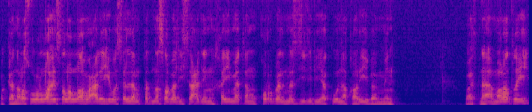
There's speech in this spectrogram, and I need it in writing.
وكان رسول الله صلى الله عليه وسلم قد نصب لسعد خيمة قرب المسجد ليكون قريبا منه. وأثناء مرضه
